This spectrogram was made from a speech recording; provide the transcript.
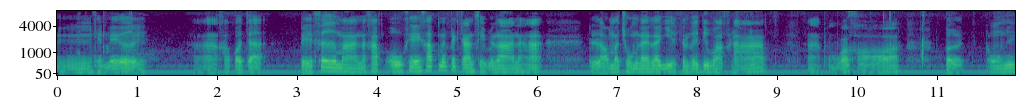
นี่เห็นไหมเอ่ยอ่าเขาก็จะเลเซอร์มานะครับ โอเคครับไม่เป็นการเสียเวลานะฮะเดี๋ยวเรามาชมรายละเอียดกันเลยดีกว่าครับอ่าผมก็ขอเปิด องค์นี้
